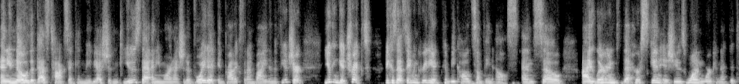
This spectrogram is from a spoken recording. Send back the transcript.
and you know that that's toxic and maybe I shouldn't use that anymore and I should avoid it in products that I'm buying in the future, you can get tricked because that same ingredient can be called something else. And so I learned that her skin issues, one, were connected to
